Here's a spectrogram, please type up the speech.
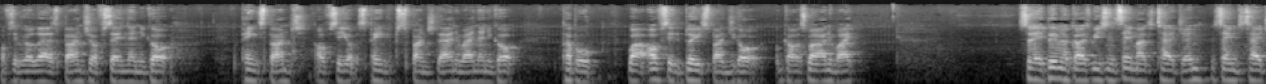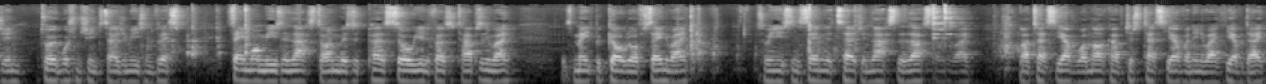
obviously we've got leather sponge obviously and then you got pink sponge. Obviously you got pink sponge there anyway, and then you got purple well obviously the blue sponge you got got as well anyway. So boom guys we're using the same amount of detergent, the same detergent, toilet washing machine detergent we're using for this. Same one we're using last time was this Persil Universal Tabs anyway. It's made with gold obviously anyway. So we're using the same detergent last the last time anyway. I'll test the other one like I've just tested the other one anyway the other day.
